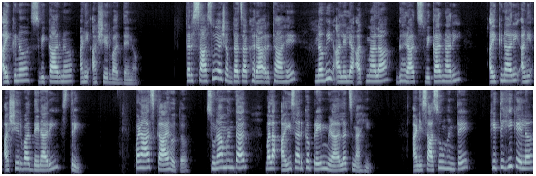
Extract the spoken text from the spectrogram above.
ऐकणं स्वीकारणं आणि आशीर्वाद देणं. तर सासू या शब्दाचा खरा अर्थ आहे नवीन आलेल्या आत्म्याला घरात स्वीकारणारी ऐकणारी आणि आशीर्वाद देणारी स्त्री. पण आज काय होतं? सुना म्हणतात मला आईसारखं प्रेम मिळालंच नाही. आणि सासू म्हणते कितीही केलं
